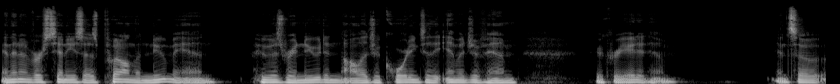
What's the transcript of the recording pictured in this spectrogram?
And then in verse 10, he says, Put on the new man who is renewed in knowledge according to the image of him who created him. And so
